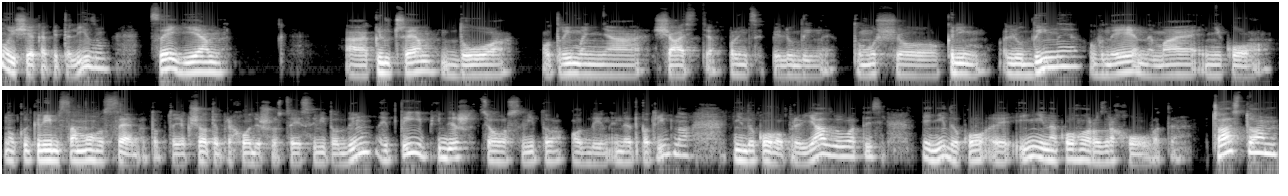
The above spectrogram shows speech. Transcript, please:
ну і ще капіталізм це є е, ключем до отримання щастя, в принципі, людини. Тому що крім людини, в неї немає нікого. Ну, крім самого себе. Тобто, якщо ти приходиш у цей світ один, і ти підеш з цього світу один. І не потрібно ні до кого прив'язуватись, і ні, до кого, е, і ні на кого розраховувати. Часто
